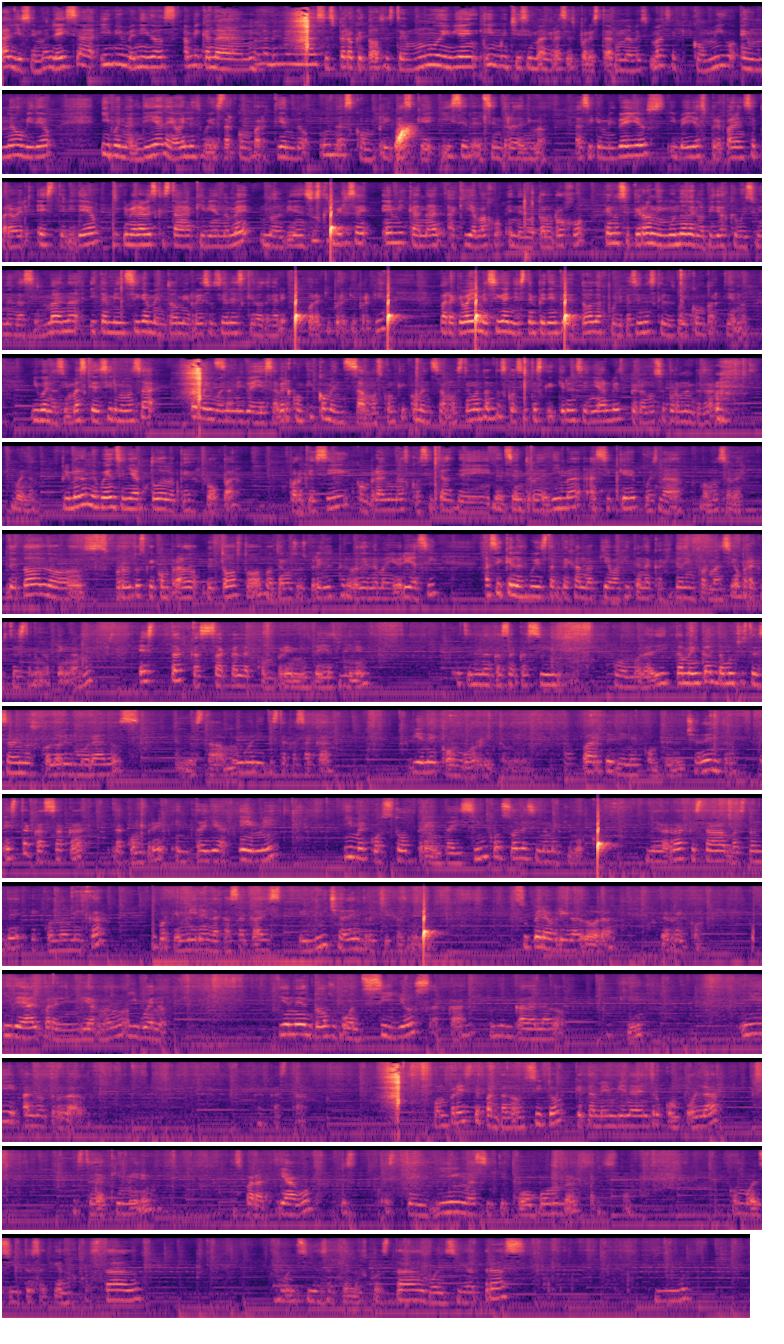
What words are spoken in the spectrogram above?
tal? Yo soy Malaysia y bienvenidos a mi canal. Hola mis bellas, espero que todos estén muy bien y muchísimas gracias por estar una vez más aquí conmigo en un nuevo video. Y bueno, el día de hoy les voy a estar compartiendo unas compritas que hice del centro de Lima. Así que mis bellos y bellas prepárense para ver este video. Es primera vez que están aquí viéndome, no olviden suscribirse en mi canal aquí abajo en el botón rojo. Que no se pierdan ninguno de los videos que voy subiendo en la semana. Y también síganme en todas mis redes sociales que los dejaré por aquí, por aquí, por aquí para que vayan, me sigan y estén pendientes de todas las publicaciones que les voy compartiendo. Y bueno, sin más que decir, vamos a... Bueno, mis bellas, a ver con qué comenzamos, con qué comenzamos. Tengo tantas cositas que quiero enseñarles, pero no sé por dónde empezar. bueno, primero les voy a enseñar todo lo que es ropa. Porque sí, compré algunas cositas del centro de Lima, así que pues nada, vamos a ver. De todos los productos que he comprado, de todos, todos, no tengo sus precios, pero de la mayoría sí. Así que les voy a estar dejando aquí abajito en la cajita de información para que ustedes también lo tengan, ¿no? Esta casaca la compré, mis bellas, miren. Esta es una casaca así como moradita. Me encanta mucho, ustedes saben los colores morados. Y está muy bonita esta casaca. Viene con gorrito, miren. Aparte viene con peluche adentro. Esta casaca la compré en talla M y me costó 35 soles si no me equivoco. De verdad que está bastante económica porque miren la casaca es peluche adentro chicas, miren. Súper abrigadora, qué rico. Ideal para el invierno. Y bueno, tiene dos bolsillos acá, uno en cada lado, aquí y al otro lado. Acá está. Compré este pantaloncito que también viene adentro con polar. Este de aquí, miren, es para Tiago. este jean así tipo bomber, con bolsitos aquí a los costados. Bolsillos aquí a los costados, bolsillo atrás.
